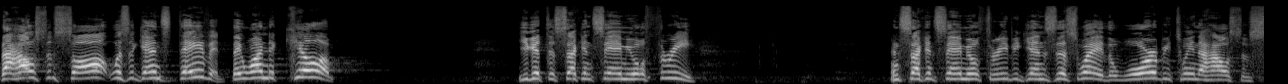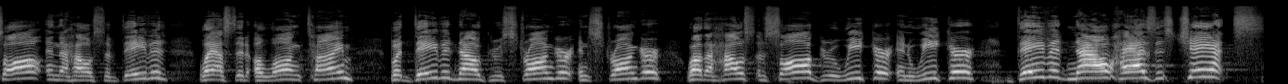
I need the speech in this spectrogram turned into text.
The house of Saul was against David, they wanted to kill him. You get to 2 Samuel 3. And 2 Samuel 3 begins this way The war between the house of Saul and the house of David lasted a long time, but David now grew stronger and stronger, while the house of Saul grew weaker and weaker. David now has his chance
